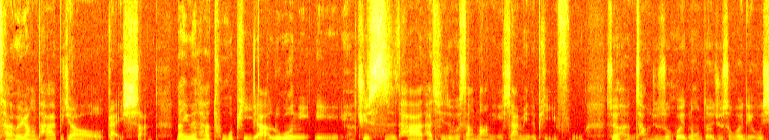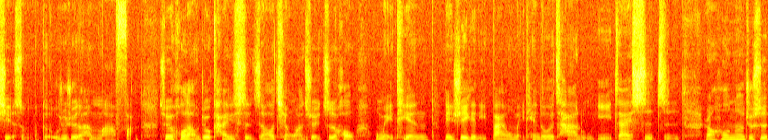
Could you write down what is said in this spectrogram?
才会让它比较改善。那因为它脱皮啊，如果你你去撕它，它其实会伤到你下面的皮肤，所以很长就是会弄得就是会流血什么的，我就觉得很麻烦。所以后来我就开始，只要潜完水之后，我每天连续一个礼拜，我每天都会擦乳液在四肢。然后呢，就是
